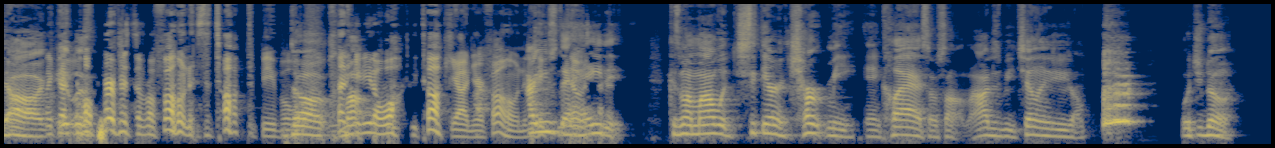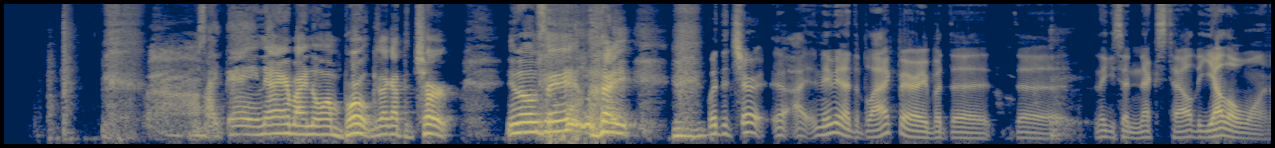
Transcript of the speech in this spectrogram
dog, like the was whole purpose of a phone is to talk to people. dog. My- you need a walkie-talkie on your phone? It I used to no hate sense. it because my mom would sit there and chirp me in class or something. I'll just be chilling. You what you doing? I was like, dang, now everybody know I'm broke because I got the chirp. You know what I'm saying? like, with the chirp, uh, maybe not the BlackBerry, but the the I think you said Nextel, the yellow one.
